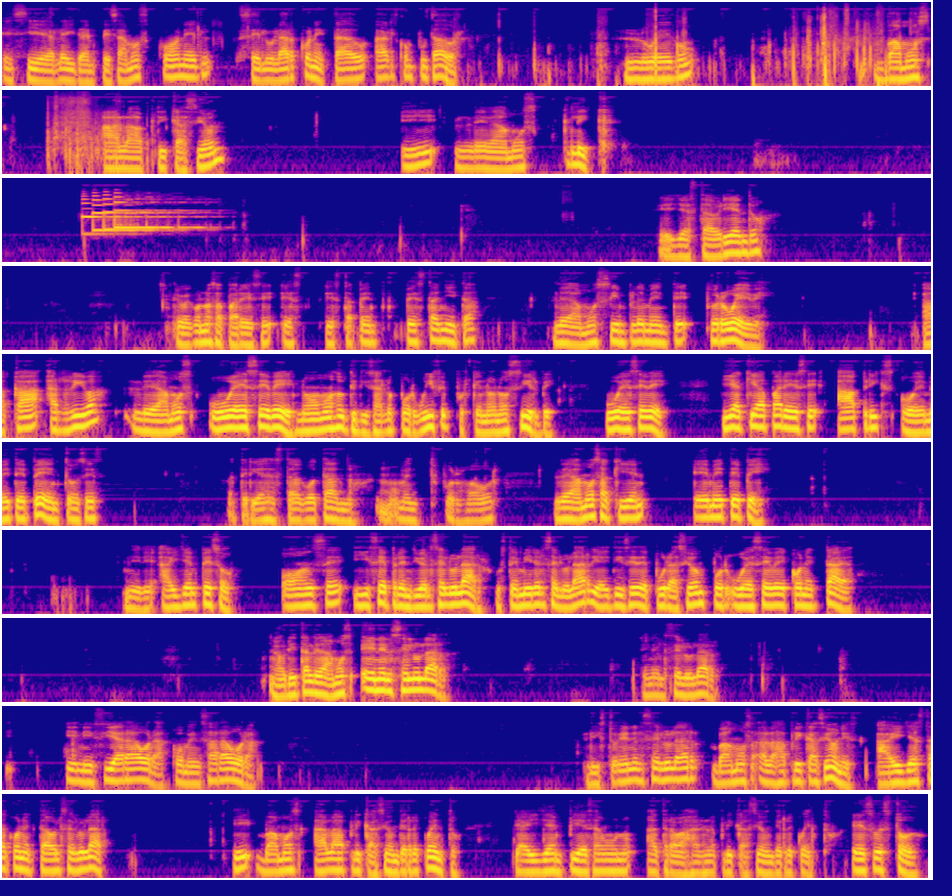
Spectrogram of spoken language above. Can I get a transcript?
Eh, sí, Aleida, empezamos con el celular conectado al computador. Luego vamos a la aplicación y le damos clic. Ella está abriendo. Luego nos aparece esta pestañita. Le damos simplemente pruebe. Acá arriba le damos USB. No vamos a utilizarlo por Wi-Fi porque no nos sirve. USB. Y aquí aparece Aprix o MTP. Entonces, la batería se está agotando. Un momento, por favor. Le damos aquí en MTP. Mire, ahí ya empezó. 11 y se prendió el celular. Usted mire el celular y ahí dice depuración por USB conectada. Ahorita le damos en el celular. En el celular. Iniciar ahora, comenzar ahora. Listo, en el celular vamos a las aplicaciones. Ahí ya está conectado el celular y vamos a la aplicación de recuento. Y ahí ya empieza uno a trabajar en la aplicación de recuento. Eso es todo.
